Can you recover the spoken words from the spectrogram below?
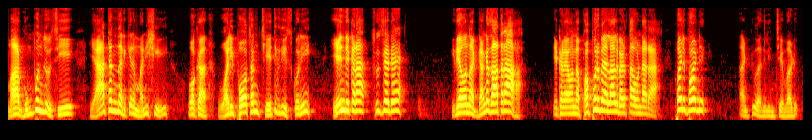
మా గుంపును చూసి ఏటను నరికిన మనిషి ఒక వరిపోతను చేతికి తీసుకొని ఏంది ఇక్కడ? చూసేదే? ఇదేమన్నా గంగ జాతరా? ఇక్కడ ఏమన్నా పప్పులు బెల్లాలు పెడతా ఉండారా? పడి పడి అంటూ అదిలించేవాడు.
